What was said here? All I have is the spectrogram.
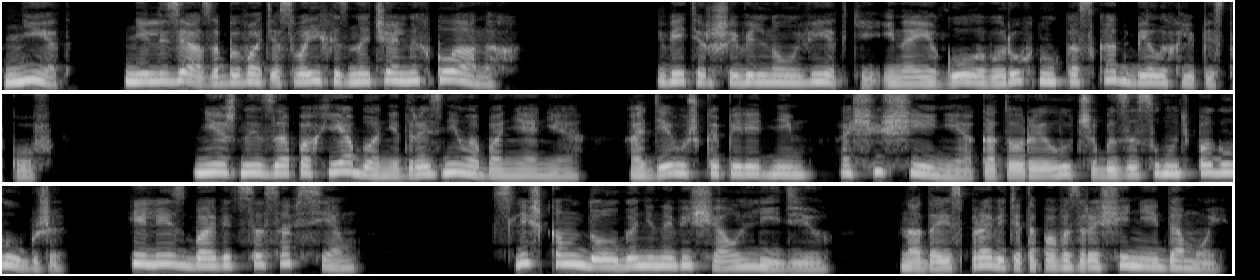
Нет, нельзя забывать о своих изначальных планах. Ветер шевельнул ветки, и на их головы рухнул каскад белых лепестков. Нежный запах яблони дразнил обоняние, а девушка перед ним — ощущения, которые лучше бы засунуть поглубже или избавиться совсем. Слишком долго не навещал Лидию. Надо исправить это по возвращении домой.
